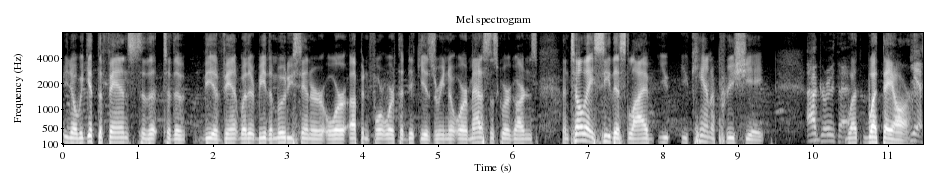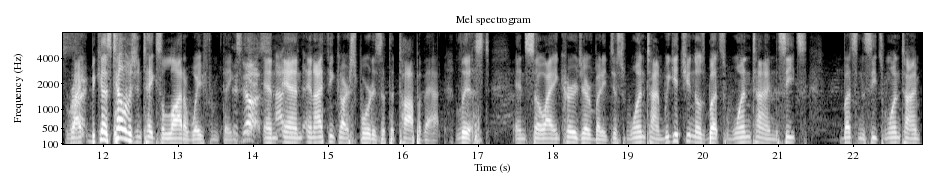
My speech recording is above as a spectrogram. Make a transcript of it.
you know we get the fans to the to the the event whether it be the Moody Center or up in Fort Worth the Dickies Arena or Madison Square Gardens until they see this live you you can't appreciate I agree with that. what what they are Yes. right? Right. because television takes a lot away from things It does. and I and and I think our sport is at the top of that list and so I encourage everybody just one time we get you in those butts one time the seats butts in the seats one time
